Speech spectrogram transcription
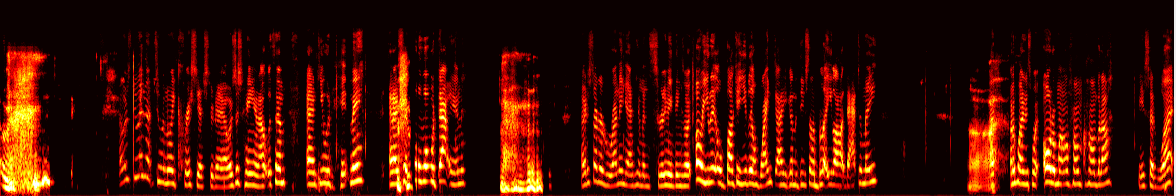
I was doing that to annoy Chris yesterday. I was just hanging out with him, and he would hit me, and I said, "Oh, what would that in?" I just started running at him and screaming things like, "Oh, you little bugger, you little wanker! You're gonna do something bloody like that to me?" uh, And I just went, "Oh, the mom, hum, humbada." And he said, "What?"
